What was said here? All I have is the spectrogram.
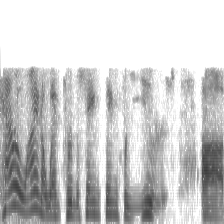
Carolina went through the same thing for years. Um,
